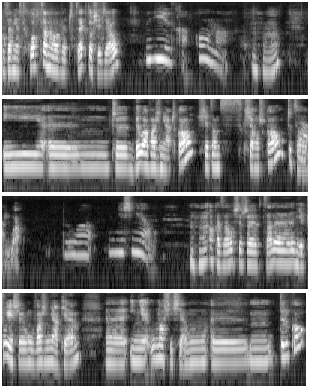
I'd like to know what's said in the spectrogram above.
zamiast chłopca na ławeczce, kto siedział? Lilka, ona. Mhm. I czy była ważniaczką, siedząc z książką, czy co Tak. robiła? Była nieśmiała. Mhm, okazało się, że wcale nie czuje się ważniakiem e, i nie unosi się, mm, tylko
